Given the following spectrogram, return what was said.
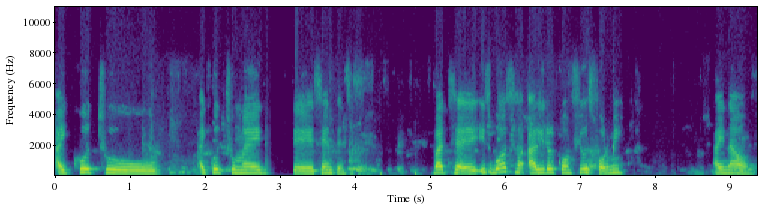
I could to I could to make the sentences, but uh, it was a little confused for me. I know.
